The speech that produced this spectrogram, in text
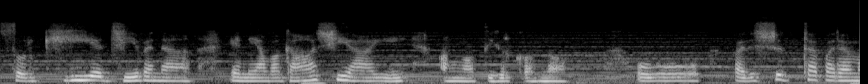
സ്വർഗീയ ജീവന എന്നെ അവകാശിയായി അങ്ങ് തീർക്കുന്നു. ഓ പരിശുദ്ധ പരമ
